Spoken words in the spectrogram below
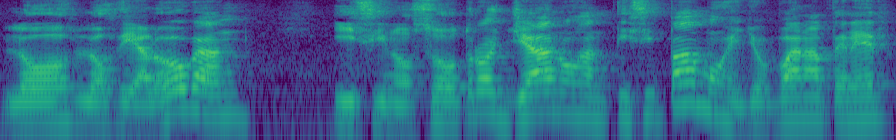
los, los dialogan y si nosotros ya nos anticipamos, ellos van a tener,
